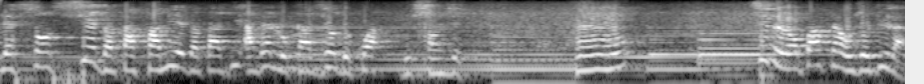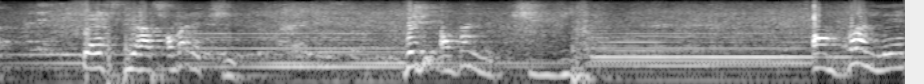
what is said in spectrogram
les sorciers dans ta famille et dans ta vie avaient l'occasion de quoi? De changer. Mmh. S'ils ne l'ont pas fait aujourd'hui, là, c'est inspiration. On va les tuer. Je dis, on va les tuer. On va les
